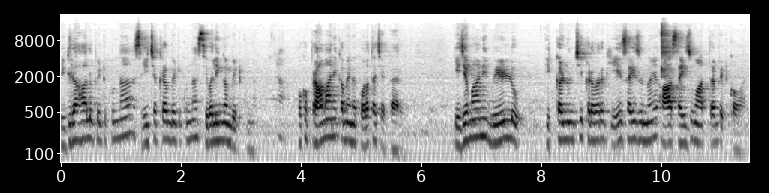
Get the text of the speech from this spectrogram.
విగ్రహాలు పెట్టుకున్నా శ్రీచక్రం పెట్టుకున్నా శివలింగం పెట్టుకున్నా. ఒక ప్రామాణికమైన కొలత చెప్పారు యజమాని వేళ్ళు ఇక్కడి నుంచి ఇక్కడ వరకు ఏ సైజు ఉన్నాయో ఆ సైజు మాత్రం పెట్టుకోవాలి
